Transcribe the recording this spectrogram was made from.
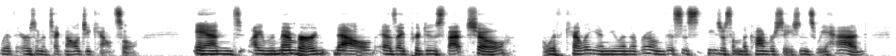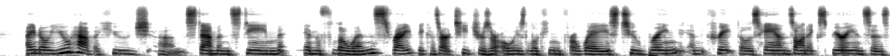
with Arizona Technology Council. And I remember now, as I produced that show with Kelly and you in the room, this is these are some of the conversations we had. I know you have a huge um, STEM and STEAM influence, right? Because our teachers are always looking for ways to bring and create those hands-on experiences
